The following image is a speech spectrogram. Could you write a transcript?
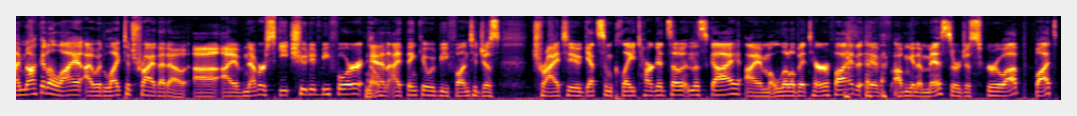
I'm not gonna lie, I would like to try that out. Uh, I have never skeet shooted before, No. and I think it would be fun to just try to get some clay targets out in the sky. I'm a little bit terrified if I'm gonna miss or just screw up, but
